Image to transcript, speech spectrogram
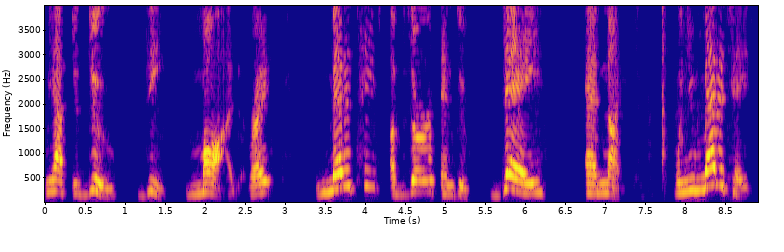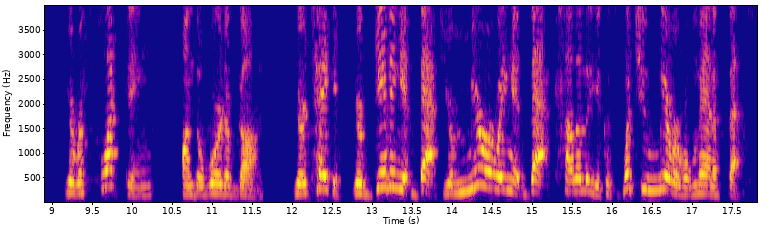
We have to do D. Mod, right? Meditate, observe, and do. Day and night. When you meditate, you're reflecting on the word of God. You're taking, you're giving it back. You're mirroring it back. Hallelujah. Because what you mirror will manifest.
